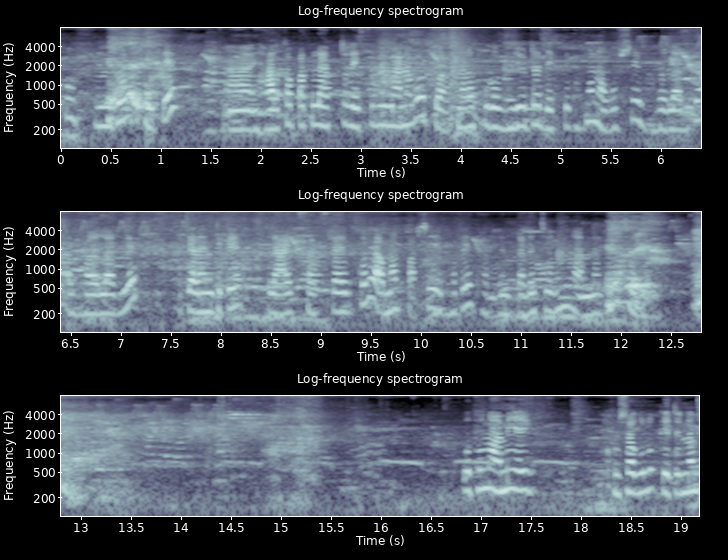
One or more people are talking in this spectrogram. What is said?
খুব সুন্দর খেতে। হালকা পাতলা একটা রেসিপি বানাবো। তো আপনারা পুরো ভিডিওটা দেখতে থাকুন। অবশ্যই ভালো লাগবে। আর ভালো লাগলে চ্যানেলটিকে লাইক সাবস্ক্রাইব করে আমার পাশে এভাবে থাকবেন। তাহলে চলুন রান্না করে চলুন প্রথমে আমি এই খোসাগুলো কেটে নেব।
